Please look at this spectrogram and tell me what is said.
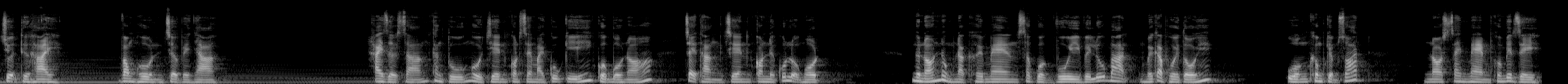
Chuyện thứ hai, vong hồn trở về nhà. 2 giờ sáng thằng Tú ngồi trên con xe máy cũ kỹ của bố nó, chạy thẳng trên con đường quốc lộ 1. Người nó nồng nặc hơi men sau cuộc vui với lũ bạn mới gặp hồi tối. Uống không kiểm soát, nó say mềm không biết gì.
